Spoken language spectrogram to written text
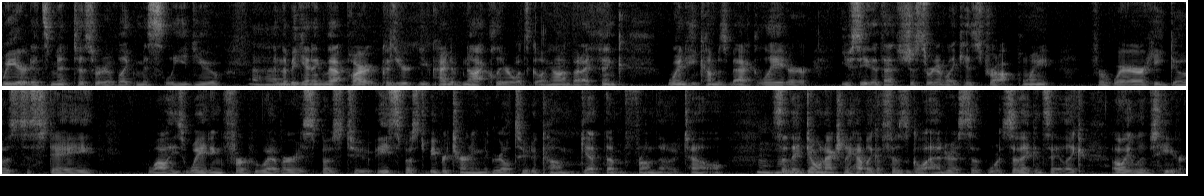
weird. It's meant to sort of like mislead you Uh-huh. in the beginning that part because you're you kind of not clear what's going on but i think when he comes back later you see that that's just sort of like his drop point for where he goes to stay while he's waiting for whoever is supposed to he's supposed to be returning the grill to to come get them from the hotel so Mhm. they don't actually have like a physical address so, so they can say like oh he lives here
